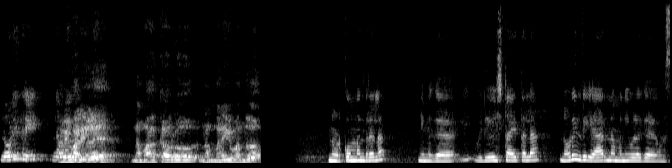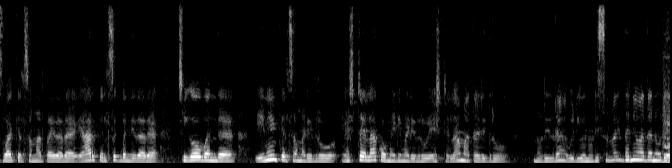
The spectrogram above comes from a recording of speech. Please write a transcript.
ನೋಡಿದ್ರಿ ನಮ್ಮ ಅಭಿಮಾನಿಗಳೇ ನಮ್ಮ ಅಕ್ಕವರು ನಮ್ಮ ಮನೆಗೆ ಬಂದು ನೋಡ್ಕೊಂಬಂದ್ರಲ್ಲ ನಿಮಗೆ ಈ ವಿಡಿಯೋ ಇಷ್ಟ ಆಯ್ತಲ್ಲ? ನೋಡಿದ್ರಿ ಯಾರು ನಮ್ಮ ಮನೆಯೊಳಗೆ ಹೊಸವಾಗಿ ಕೆಲಸ ಮಾಡ್ತಾ ಇದ್ದಾರೆ ಯಾರು ಕೆಲ್ಸಕ್ಕೆ ಬಂದಿದ್ದಾರೆ ಚಿಗೋ ಬಂದ ಏನೇನು ಕೆಲಸ ಮಾಡಿದರು, ಎಷ್ಟೆಲ್ಲ ಕಾಮಿಡಿ ಮಾಡಿದರು, ಎಷ್ಟೆಲ್ಲ ಮಾತಾಡಿದರು ನೋಡಿದ್ರೆ ವಿಡಿಯೋ ನೋಡಿ ಸಲುವಾಗಿ ಧನ್ಯವಾದ ನೋಡಿ.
